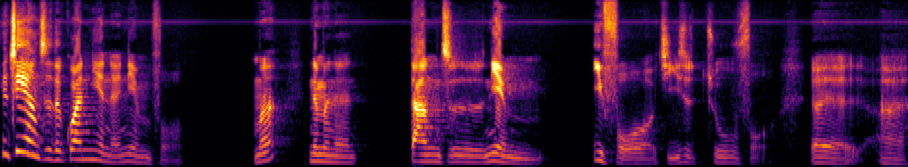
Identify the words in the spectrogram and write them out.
用这样子的观念来念佛，么那么呢，当知念一佛即是诸佛，呃呃。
